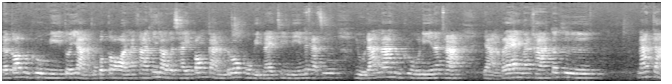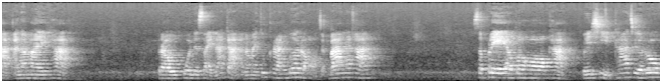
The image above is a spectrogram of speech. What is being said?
แล้วก็คุณครูมีตัวอย่างอุปกรณ์นะคะ ที่เราจะใช้ป้องกันโรคโควิด -19 นี้นะคะ ซึ่งอยู่ด้านหน้าคุณครูนี้นะคะ อย่างแรกนะคะก็คือหน้ากากอนามัยค่ะ เราควรจะใส่หน้ากากอนามัยทุกครั้งเมื่อเราออกจากบ้านนะคะ สเปรย์แอลกอฮอล์ค่ะไว้ฉีดฆ่าเชื้อโรค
